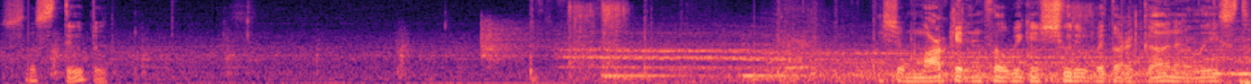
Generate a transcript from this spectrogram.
So stupid. They should mark it until we can shoot it with our gun at least.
